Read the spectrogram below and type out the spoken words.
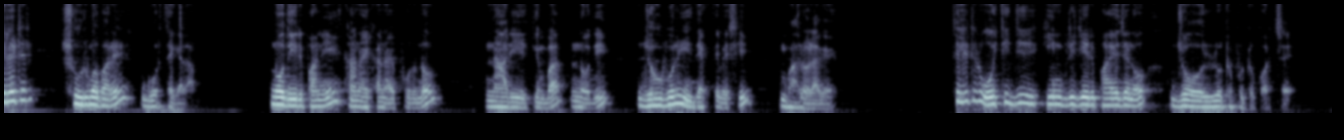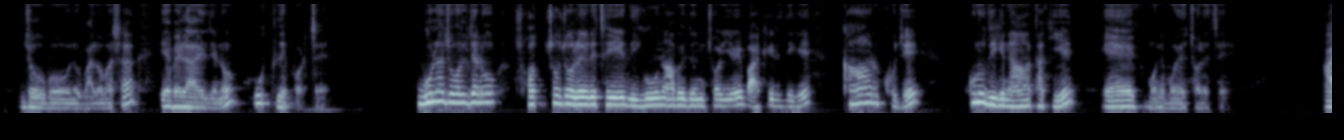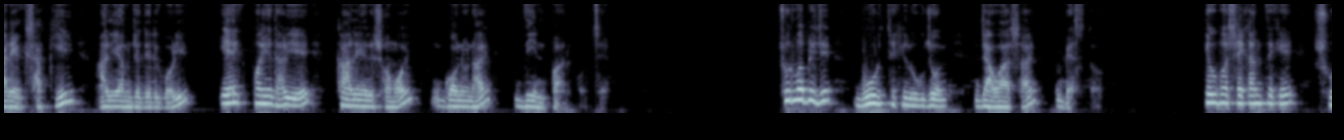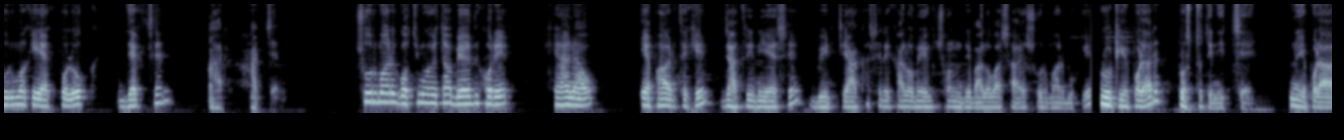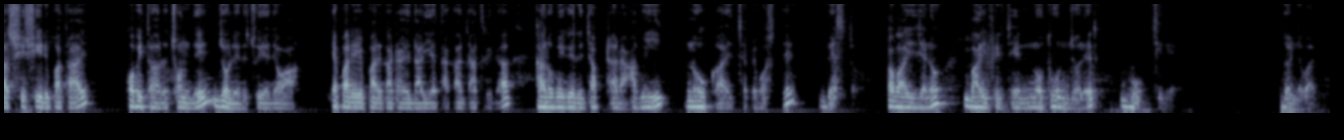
সিলেটের সুরমা পাড়ে ঘুরতে গেলাম। নদীর পানি কানায় কানায় পূর্ণ, নারী কিংবা নদী যৌবনই দেখতে বেশি ভালো লাগে। সিলেটের ঐতিহ্যের কিন ব্রিজের পায়ে যেন জল লুটুপুটু করছে। যৌবন ভালোবাসা এবেলায় যেন উতলে পড়ছে। গুলা জল যেন স্বচ্ছ জলের চেয়ে দ্বিগুণ আবেদন ছড়িয়ে বাটির দিকে কার খুঁজে কোনো দিকে না থাকিয়ে এক মনে বয়ে চলেছে। আরেক সাক্ষী আলী আমজদের গড়ি এক পায়ে দাঁড়িয়ে কালের সময় গণনায় দিন পার করছে। সুরমা ব্রিজে বুর থেকে লোকজন যাওয়া আসায় ব্যস্ত। কেউ বা সেখান থেকে সুরমাকে এক পলক দেখছেন আর হাঁটছেন। সুরমার গতিময়তা বেদ করে খেয়ানাও এপার থেকে যাত্রী নিয়ে এসে বীরচে আকাশের কালো মেঘ ছন্দে ভালোবাসায় সুরমার বুকে লুটিয়ে পড়ার প্রস্তুতি নিচ্ছে। নুয়ে পড়া শিশির পাতায় কবিতার ছন্দে জলের ছুঁয়ে যাওয়া। এপারে এপার কাটায় দাঁড়িয়ে থাকা যাত্রীরা কালো মেঘের জাপটার আগেই নৌকায় চেপে বসতে ব্যস্ত। সবাই যেন বাড়ি ফিরছে নতুন জলের বুক চিরে। ধন্যবাদ।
